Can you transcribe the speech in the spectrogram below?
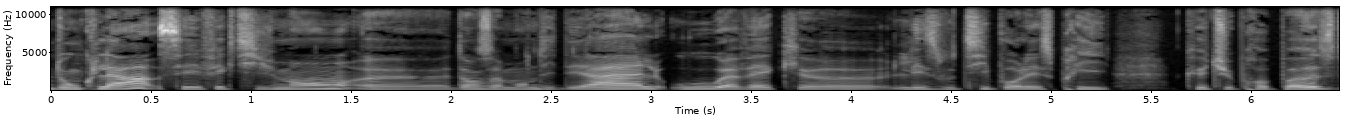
Donc là, c'est effectivement euh, dans un monde idéal ou avec euh, les outils pour l'esprit que tu proposes,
